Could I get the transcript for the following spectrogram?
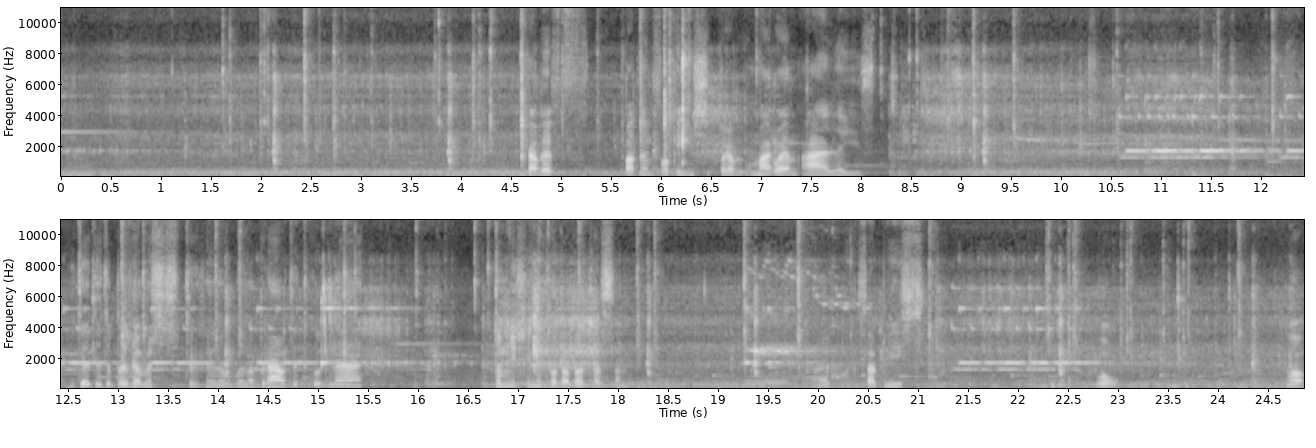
Mm. Prawie wpadłem w ogień i prawie umarłem, ale jest... I te, poziomy jest trochę no, naprawdę trudne. To mnie się nie podoba czasem. Ale zapis. Wow. O,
